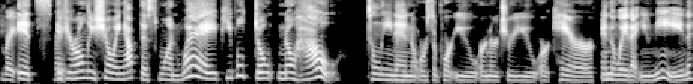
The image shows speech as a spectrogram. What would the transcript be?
Right. It's Right. if you're only showing up this one way, people don't know how to lean in or support you or nurture you or care in the way that you need,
